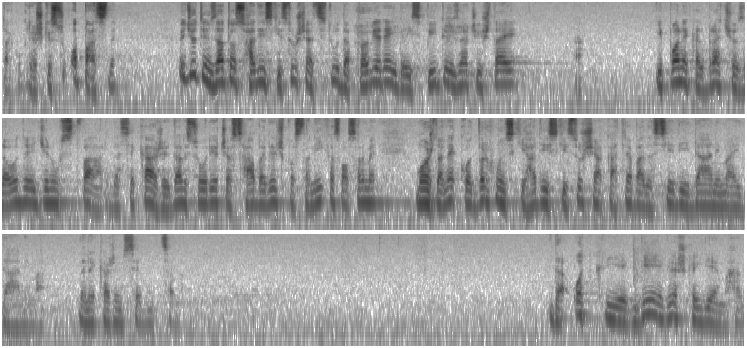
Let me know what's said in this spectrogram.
Tako, greške su opasne. Međutim, zato su hadijski stručnjaci tu da provjere i da ispitaju znači šta je I ponekad braćo za određenu stvar da se kaže da li su riječi ashaba ili riječi poslanika, sa osrme, možda neko od vrhunskih hadijskih stručnjaka treba da sjedi danima i danima, da ne kažem sedmicama. Da otkrije gdje je greška i gdje je mahan.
